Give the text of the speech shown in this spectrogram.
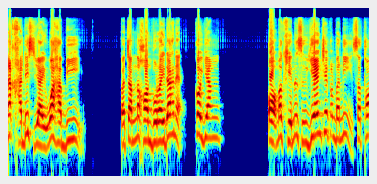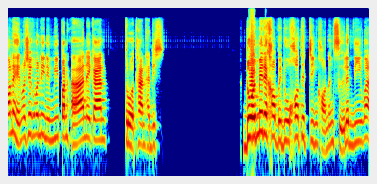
นักฮะดิษใหญ่วะฮบี ประจำนครบุไรดะเนี่ยก็ยังออกมาเขียนหนังสือแย้งเชคอัลบานีสะท้อนให้เห็นว่าเชคอัลบานีเนี่ยมีปัญหาในการตรวจทานฮะดิษโดยไม่ได้เข้าไปดูข้อเท็จจริงของหนังสือเล่มนี้ว่า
